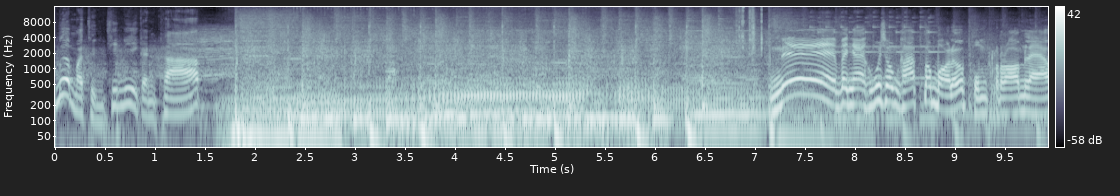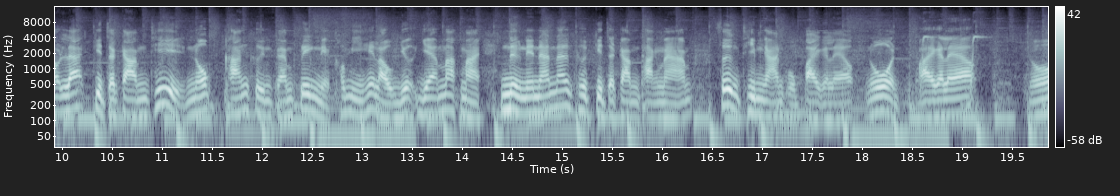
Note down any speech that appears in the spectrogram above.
เมื่อมาถึงที่นี่กันครับนี่เป็นไงคุณผู้ชมครับ ต้องบอกเลยว่าผมพร้อมแล้ว และกิจกรรมที่นกค้างคืนแกรมปิ้งเนี่ยเขามีให้เราเยอะแยะมากมาย หนึ่งในนั้นนั่นคือกิจกรรมทางน้ำซึ่งทีมงานผมไปกันแล้ว นู่นไปกันแล้ว โน่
